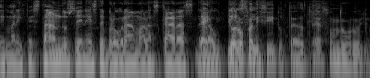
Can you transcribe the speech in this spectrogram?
eh, manifestándose en este programa, Las Caras del Ey, Autismo. yo lo felicito a ustedes, ustedes son duros yo.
